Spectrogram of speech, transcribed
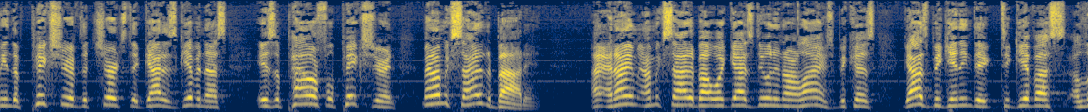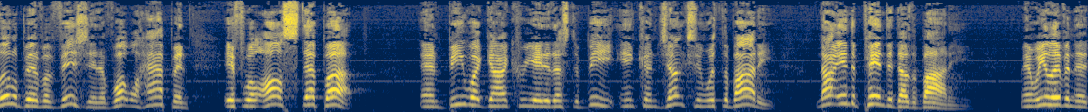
I mean, the picture of the church that God has given us is a powerful picture. And, man, I'm excited about it. I, and I'm, I'm excited about what God's doing in our lives because God's beginning to, to give us a little bit of a vision of what will happen if we'll all step up and be what God created us to be in conjunction with the body, not independent of the body. Man, we live in a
